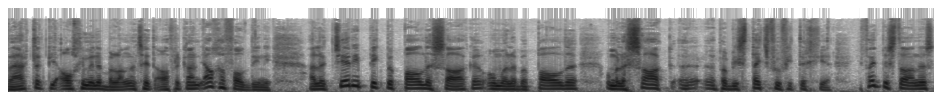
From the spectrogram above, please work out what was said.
werklik die algemene belang in Suid-Afrika in elk geval dien nie. Hulle cherry pick bepaalde sake om hulle bepaalde om hulle saak 'n uh, uh, publisiteitsfoefie te gee. Die feit bestaan is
